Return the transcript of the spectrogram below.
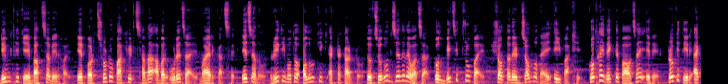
ডিম থেকে বাচ্চা বের হয়। এরপর ছোট পাখির ছানা আবার উড়ে যায় মায়ের কাছে। এ যেন রীতিমতো অলৌকিক একটা কাণ্ড। তো চলুন জেনে নেওয়া যাক, কোন বিচিত্র উপায়ে সন্তানের জন্ম দেয় এই পাখি? কোথায় দেখতে পাওয়া যায় এদের? প্রকৃতির এক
